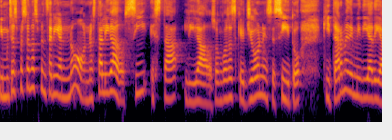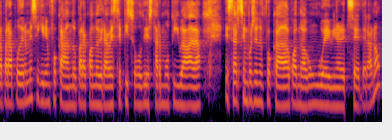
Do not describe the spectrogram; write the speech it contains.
Y muchas personas pensarían, no, no está ligado. Sí está ligado. Son cosas que yo necesito quitarme de mi día a día para poderme seguir enfocando, para cuando grabe este episodio, estar motivada, estar 100% enfocada cuando hago un webinar, etcétera, ¿no?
